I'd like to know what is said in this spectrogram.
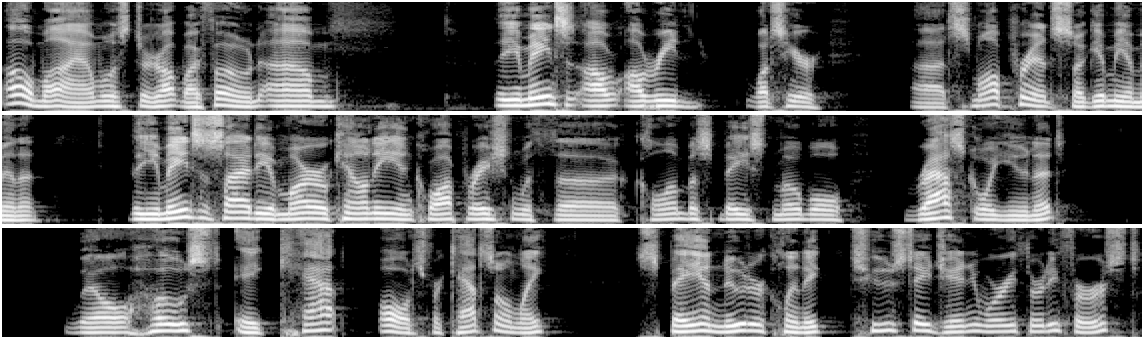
Oh my! I almost dropped my phone. Um, the Humane. I'll, I'll read what's here. Uh, it's small print, so give me a minute. The Humane Society of Morrow County, in cooperation with the Columbus-based mobile Rascal Unit, will host a cat. Oh, it's for cats only. Spay and neuter clinic Tuesday, January thirty first.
